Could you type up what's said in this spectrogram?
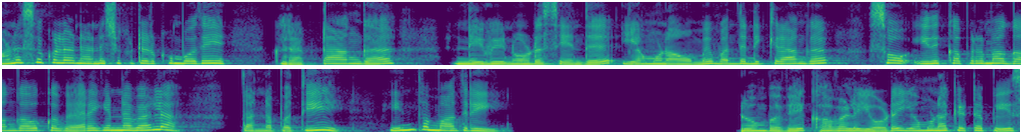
மனசுக்குள்ளே நினச்சிக்கிட்டு இருக்கும்போதே கரெக்டாக அங்கே நிவினோடு சேர்ந்து யமுனாவுமே வந்து நிற்கிறாங்க ஸோ இதுக்கப்புறமா கங்காவுக்கு வேற என்ன வேலை? தன்னை பற்றி இந்த மாதிரி ரொம்பவே கவலையோட யமுனா கிட்ட பேச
